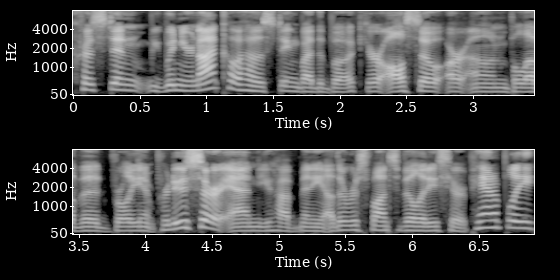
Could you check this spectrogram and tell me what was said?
Kristen, when you're not co-hosting by the book, you're also our own beloved, brilliant producer, and you have many other responsibilities here at Panoply.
